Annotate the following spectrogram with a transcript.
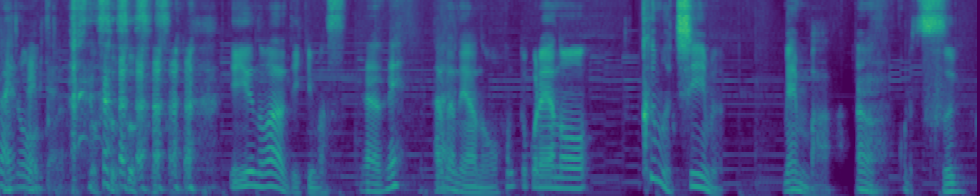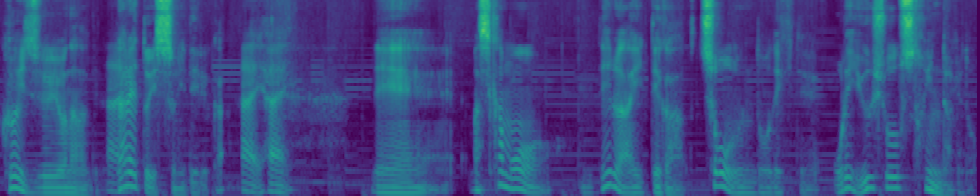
ないとねみたいな。そうそうそうそうそう。っていうのはできます。なるほどね。ただね、あの、本当これ、あの、組むチーム、メンバはい。うん。ー、これすっごい重要なので、はい誰と一緒に出るか。はいはい。で、まあ、しかも、出る相手が超運動できて、俺優勝したいんだけど、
